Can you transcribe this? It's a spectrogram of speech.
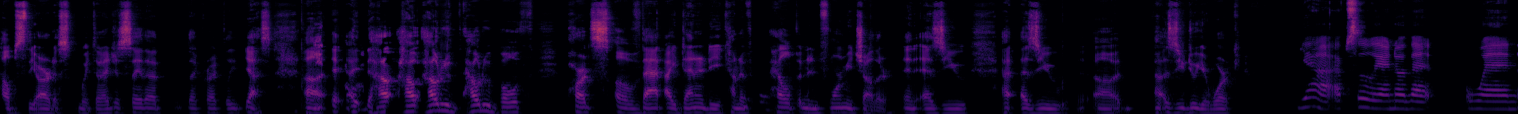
helps the artist wait did i just say that that correctly yes uh, how, how, how do how do both parts of that identity kind of mm-hmm. help and inform each other and as you as you uh, as you do your work yeah absolutely i know that when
